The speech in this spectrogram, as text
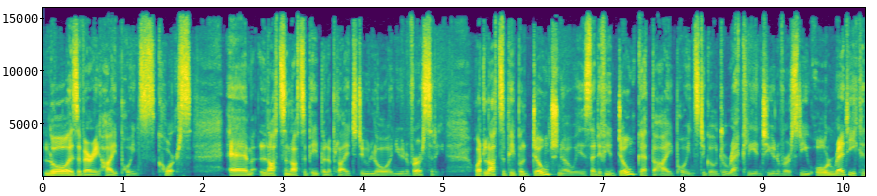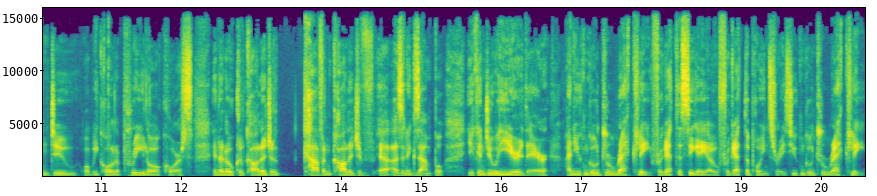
Law is a very high points course. Um, lots and lots of people apply to do law in university. What lots of people don't know is that if you don't get the high points to go directly into university, you already can do what we call a pre-law course in a local college. Cavan College of, uh, as an example. You can do a year there and you can go directly, forget the CAO, forget the points race, you can go directly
